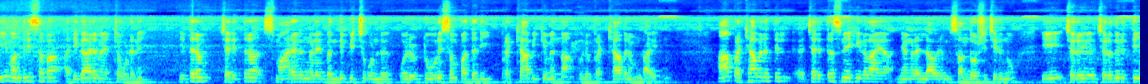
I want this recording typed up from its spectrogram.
ഈ മന്ത്രിസഭ അധികാരമേറ്റ ഉടനെ ഇത്തരം ചരിത്ര സ്മാരകങ്ങളെ ബന്ധിപ്പിച്ചുകൊണ്ട് ഒരു ടൂറിസം പദ്ധതി പ്രഖ്യാപിക്കുമെന്ന ഒരു പ്രഖ്യാപനം പ്രഖ്യാപനമുണ്ടായിരുന്നു. ആ പ്രഖ്യാപനത്തിൽ ചരിത്ര ചരിത്രസ്നേഹികളായ ഞങ്ങളെല്ലാവരും സന്തോഷിച്ചിരുന്നു. ഈ ചെറു ചെറുതുരുത്തി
